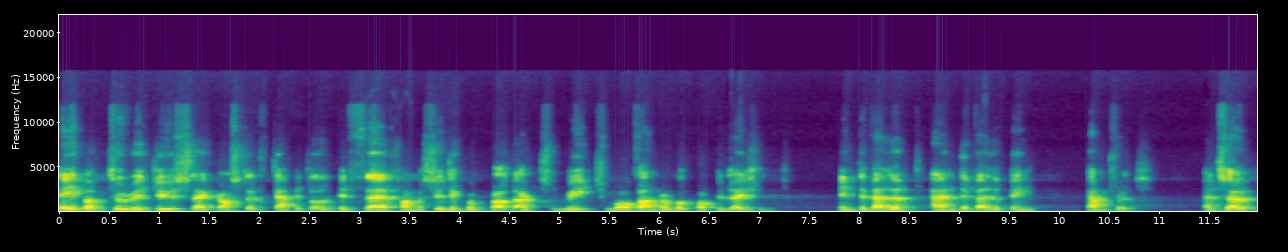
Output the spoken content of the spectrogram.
able to reduce their cost of capital if their pharmaceutical products reach more vulnerable populations in developed and developing countries. And so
